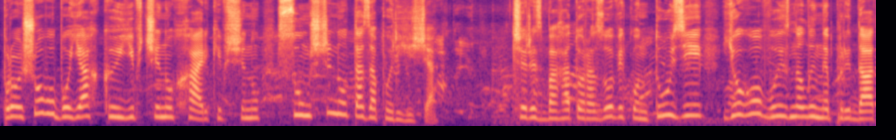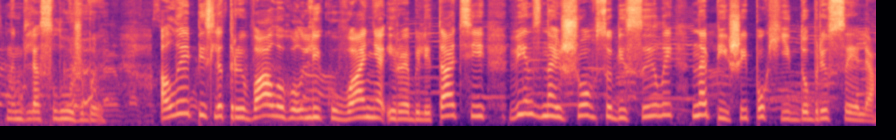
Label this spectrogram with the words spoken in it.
Пройшов у боях Київщину, Харківщину, Сумщину та Запоріжжя. Через багаторазові контузії його визнали непридатним для служби. Але після тривалого лікування і реабілітації він знайшов собі сили на піший похід до Брюсселя.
